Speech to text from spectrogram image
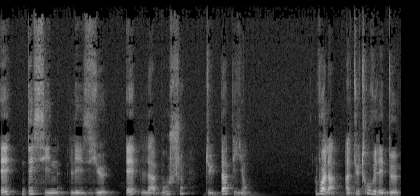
et dessine les yeux et la bouche du papillon. Voilà, as-tu trouvé les deux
